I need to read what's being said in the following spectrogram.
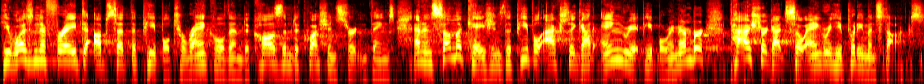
He wasn't afraid to upset the people, to rankle them, to cause them to question certain things. And in some occasions, the people actually got angry at people. Remember, Pashhur got so angry he put him in stocks.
